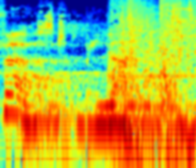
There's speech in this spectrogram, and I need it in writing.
First blood.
